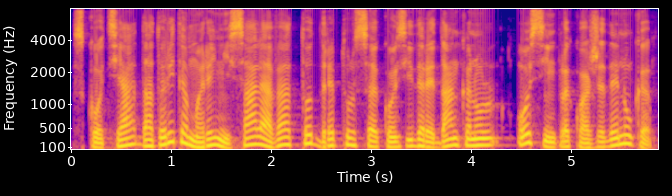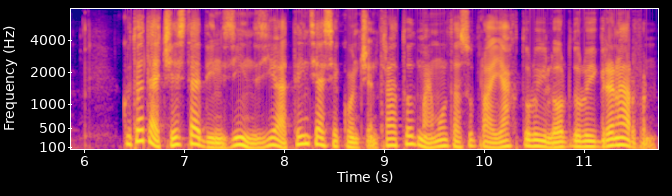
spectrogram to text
Scoția, datorită mărimii sale, avea tot dreptul să considere Duncanul o simplă coajă de nucă. Cu toate acestea, din zi în zi, atenția se concentra tot mai mult asupra iahtului lordului Glenarvan.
